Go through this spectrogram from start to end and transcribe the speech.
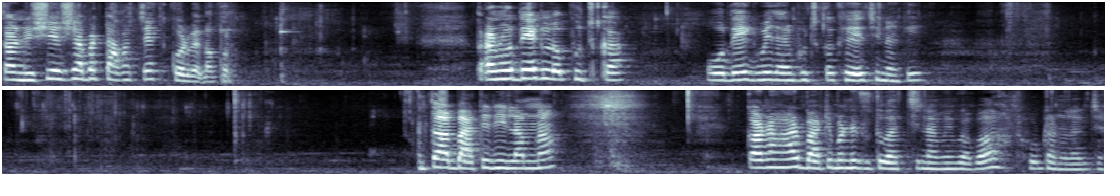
কারণ ঋষি এসে আবার টাকা চেক করবে তখন। কারণ ও দেখল ফুচকা। ও দেখবে যে আমি ফুচকা খেয়েছি নাকি। তো আর বাটি নিলাম না। কারণ আর বাটি মানে ধুতে পারছি না আমি, বাবা, খুব ঠান্ডা লাগছে।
